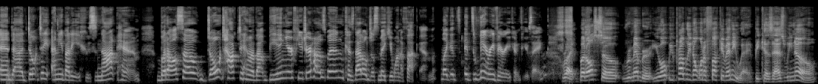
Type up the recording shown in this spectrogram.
and uh, don't date anybody who's not him, but also don't talk to him about being your future husband because that'll just make you want to fuck him. Like it's it's very very confusing. Right, but also remember, you you probably don't want to fuck him anyway because, as we know,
